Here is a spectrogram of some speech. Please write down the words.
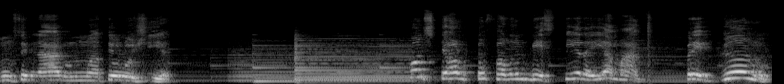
num seminário, numa teologia. Quantos teólogos estão falando besteira aí, amado? Pregando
